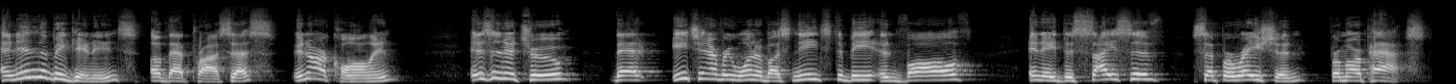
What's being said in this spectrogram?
And in the beginnings of that process, in our calling, isn't it true that each and every one of us needs to be involved in a decisive separation from our past?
